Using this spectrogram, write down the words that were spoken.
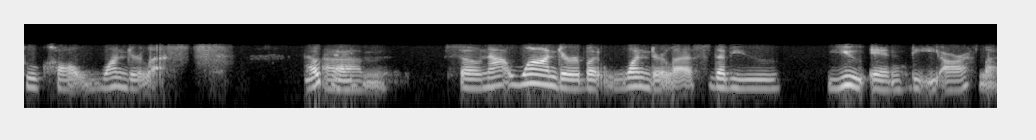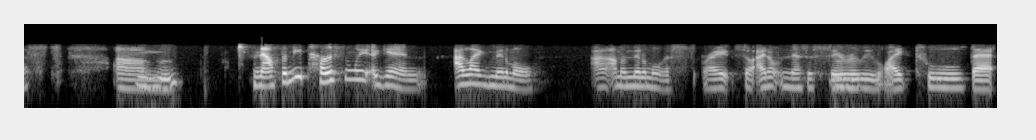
tool called Wunderlust. Okay. Um, so not wander, but Wunderlust. W U N D E R lust. Um, Mhm. Now, for me personally, again, I like minimal. I, I'm a minimalist, right? So I don't necessarily like tools that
